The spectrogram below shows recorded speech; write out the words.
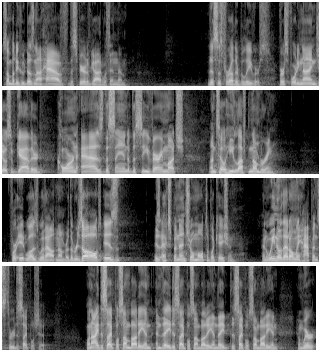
somebody who does not have the Spirit of God within them. This is for other believers. Verse 49 Joseph gathered corn as the sand of the sea very much until he left numbering, for it was without number. The result is, is exponential multiplication. And we know that only happens through discipleship. When I disciple somebody and, and they disciple somebody and they disciple somebody, and, and we're,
